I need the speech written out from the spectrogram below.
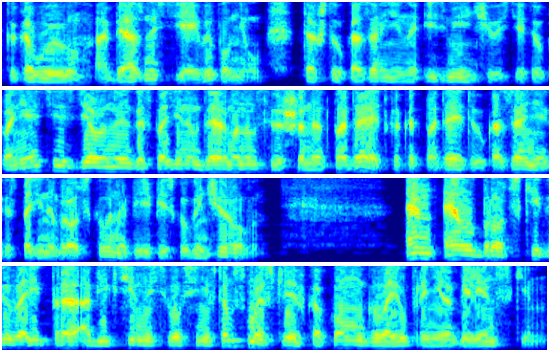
каковую обязанность я и выполнил, так что указание на изменчивость этого понятия, сделанное господином Дерманом, совершенно отпадает, как отпадает и указание господина Бродского на переписку Гончарова. Н.Л. Бродский говорит про объективность вовсе не в том смысле, в каком говорил про нее Белинский,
